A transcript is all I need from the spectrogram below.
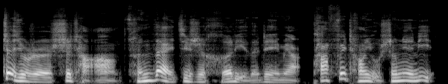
这就是市场存在即是合理的这一面，它非常有生命力。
